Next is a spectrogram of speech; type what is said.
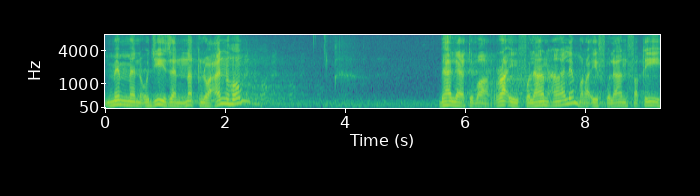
ممن أجيز النقل عنهم بهالاعتبار رأي فلان عالم رأي فلان فقيه.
